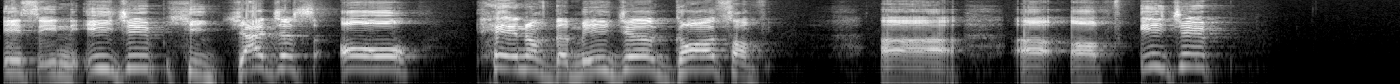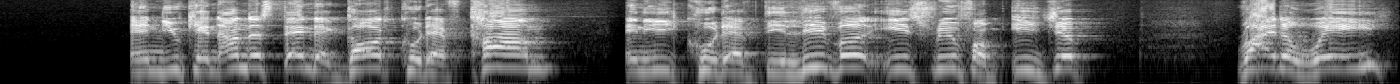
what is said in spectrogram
is in Egypt. He judges all 10 of the major gods of uh, uh, of Egypt. And you can understand that God could have come and he could have delivered Israel from Egypt right away.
